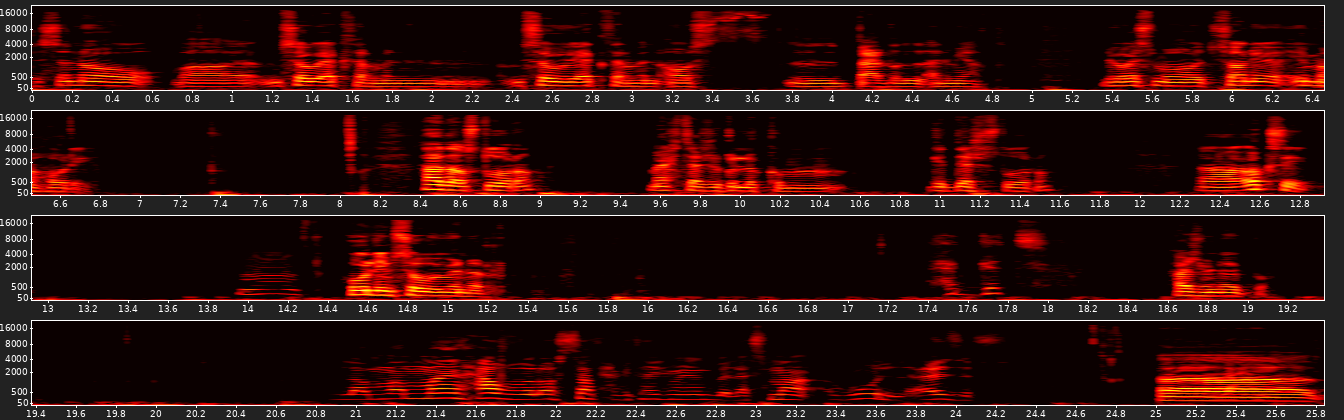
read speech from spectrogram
بس إنه آه مسوي أكثر من مسوي أكثر من OST لبعض الأنميات. اللي هو اسمه تسونيو ايماهوري هذا أسطورة. ما يحتاج أقول لكم قديش أسطورة. آه أوكسي. هو اللي مسوي Winner حقت؟ هاجمي نو إيبو لا ما, نحافظ ال OST ات حقت هجمه بالاسماء قول اعزف آه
